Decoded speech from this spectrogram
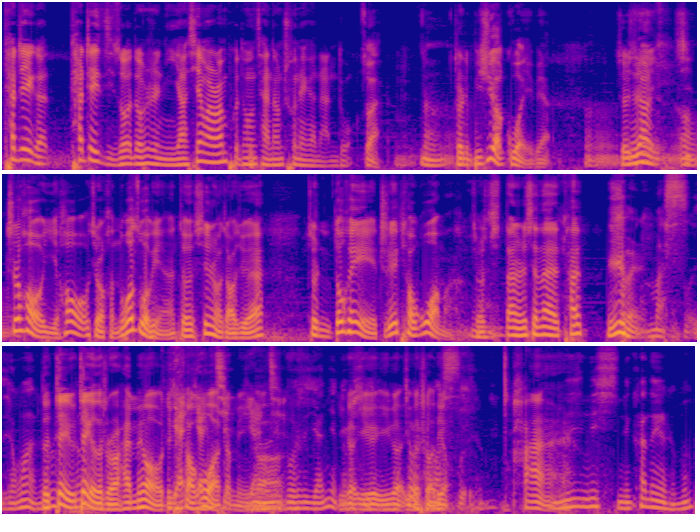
它这个它这几座都是你要先玩完普通才能出那个难度，对。嗯。就是你必须要过一遍。嗯，就像嗯。之后以后就是很多作品，就新手教学，就是你都可以直接跳过嘛。就是但是现在他日本人嘛死性嘛，对这个这个的时候还没有这个跳过这么一个不是严谨一个一个一个一个设定。嗨，你你你看那个什么，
